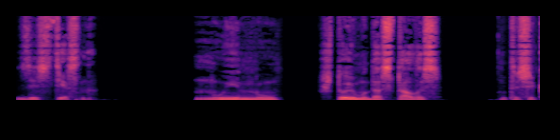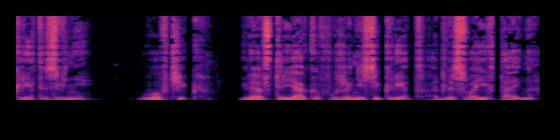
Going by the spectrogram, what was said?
Здесь тесно. Ну и ну. Что ему досталось? Это секрет, извини. Вовчик, для австрияков уже не секрет, а для своих тайна.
